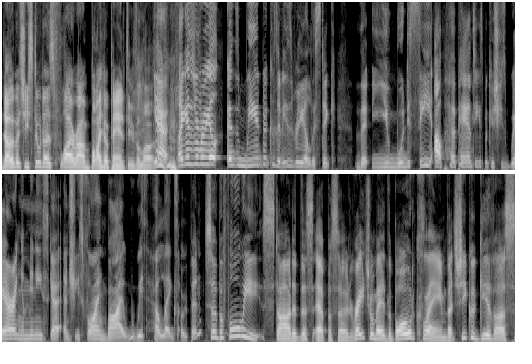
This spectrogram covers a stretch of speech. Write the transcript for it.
No, but she still does fly around by her panties a lot. yeah like it's real it's weird because it is realistic that you would see up her panties because she's wearing a mini skirt and she's flying by with her legs open So before we started this episode, Rachel made the bold claim that she could give us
